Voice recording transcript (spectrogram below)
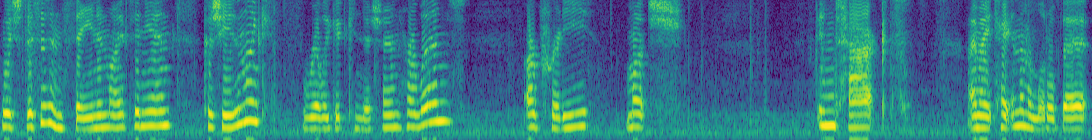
which this is insane in my opinion cuz she's in like really good condition. Her limbs are pretty much intact. I might tighten them a little bit.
